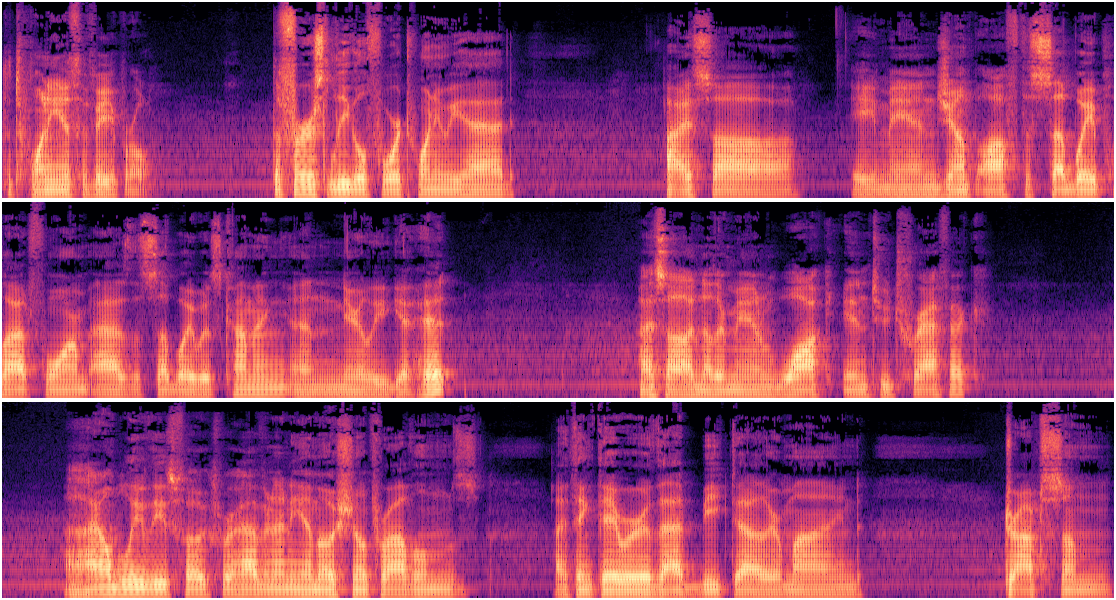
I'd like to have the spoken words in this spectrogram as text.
the 20th of April. The first legal 420 we had, I saw a man jump off the subway platform as the subway was coming and nearly get hit. I saw another man walk into traffic uh, I don't believe these folks were having any emotional problems. I think they were that beaked out of their mind, dropped some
